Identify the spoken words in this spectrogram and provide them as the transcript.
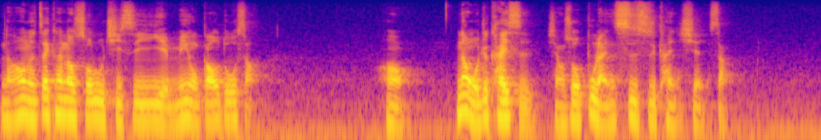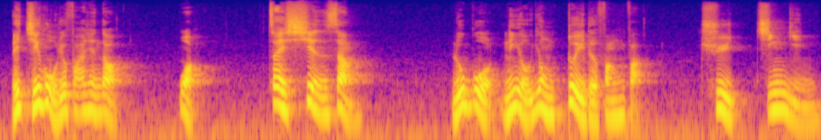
然后呢，再看到收入其实也没有高多少，哦，那我就开始想说，不然试试看线上，哎，结果我就发现到，哇，在线上，如果你有用对的方法去经营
